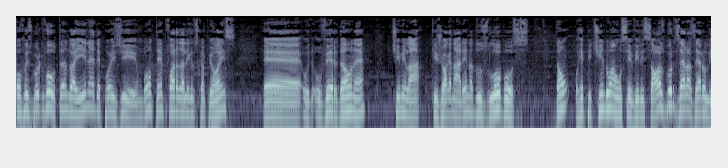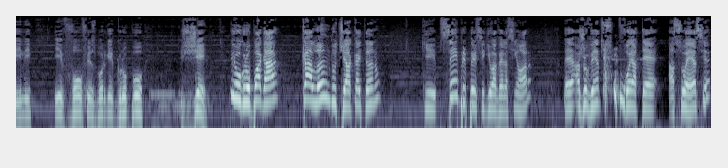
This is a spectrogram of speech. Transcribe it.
Wolfsburg voltando aí, né, depois de um bom tempo fora da Liga dos Campeões. É, o, o Verdão, né, time lá que joga na Arena dos Lobos. Então, repetindo 1 a 1 Sevilha e Salzburg, 0 a 0 Lille e Wolfsburg, grupo G. E o grupo H, calando o Tiago Caetano, que sempre perseguiu a velha senhora. É, a Juventus foi até a Suécia,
